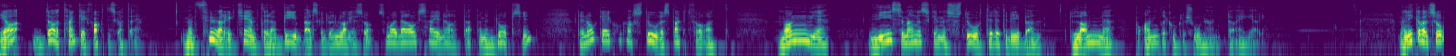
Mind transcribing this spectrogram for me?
Ja, da tenker jeg faktisk at det er. Men før jeg kommer til det bibelske grunnlaget, så, så må jeg bare òg si det at dette med dåpssyn, det er noe jeg òg har stor respekt for at mange vise mennesker med stor tillit til Bibelen lander på andre konklusjoner enn det jeg gjør i. Men likevel så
